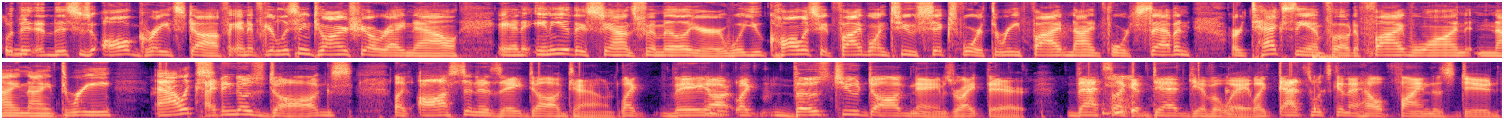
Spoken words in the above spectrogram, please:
This is all great stuff. And if you're listening to our show right now and any of this sounds familiar, will you call us at 512 643 5947 or text the info to 51993? Alex? I think those dogs, like Austin is a dog town. Like they are, hmm. like those two dog names right there. That's like a dead giveaway. Like that's what's going to help find this dude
